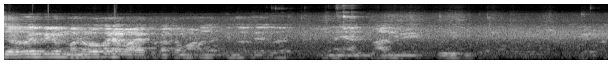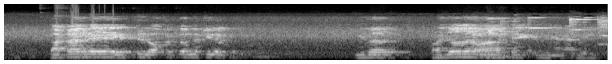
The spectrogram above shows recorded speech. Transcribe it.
ചെറുതെങ്കിലും മനോഹരമായ തുടക്കമാണ് ഇന്നത്തേത് എന്ന് ഞാൻ ആദ്യമേ സൂചിപ്പിക്കുക കാട്ടാക്കടയിലെ എട്ട് ലോക്കൽ കമ്മിറ്റികൾക്ക് ഇത് പ്രചോദനമാകട്ടെ എന്ന് ഞാൻ ആഗ്രഹിച്ചു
